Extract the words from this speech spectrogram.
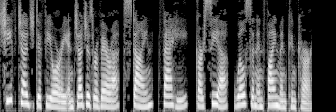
Chief Judge DiFiore and Judges Rivera, Stein, Fahey, Garcia, Wilson and Feinman concur.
